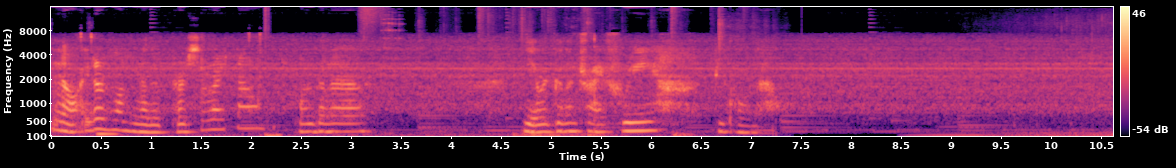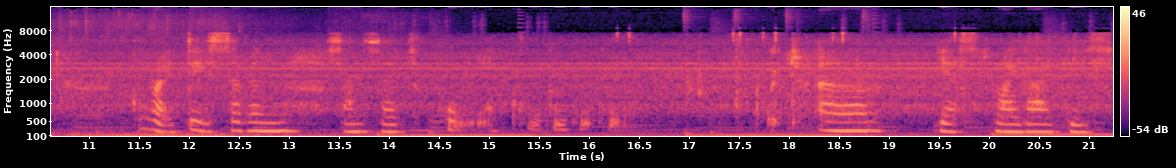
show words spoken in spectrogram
No, I don't want another person right now. We're gonna. Yeah, we're gonna try three people now. Alright, day seven, sunset. Cool, cool, cool, cool, cool. Wait, um, yes, my guy, please.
